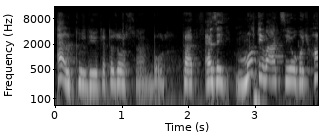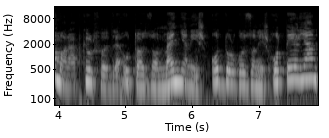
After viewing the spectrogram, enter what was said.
elküldi őket az országból. Tehát ez egy motiváció, hogy hamarabb külföldre utazzon, menjen, és ott dolgozzon, és ott éljen,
